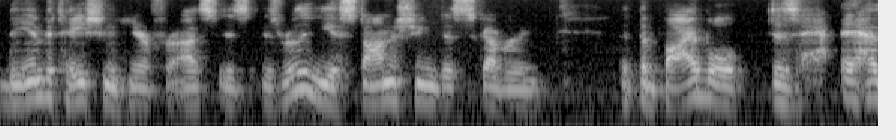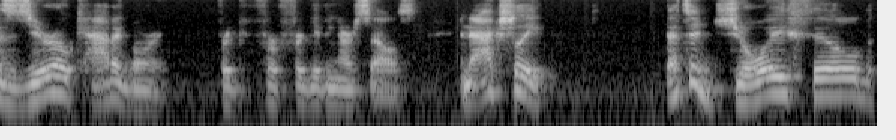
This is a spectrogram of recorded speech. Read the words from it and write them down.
the invitation here for us is is really the astonishing discovery that the Bible does it has zero category for, for forgiving ourselves. And actually, that's a joy filled,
